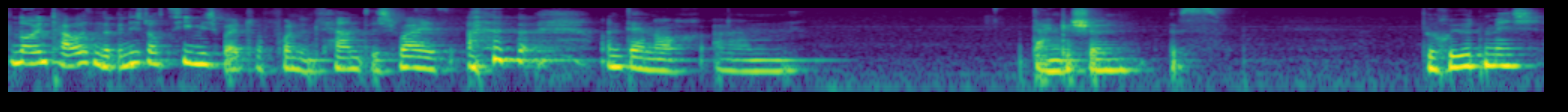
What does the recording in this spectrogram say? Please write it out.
9000, da bin ich noch ziemlich weit davon entfernt, ich weiß. und dennoch, ähm, Dankeschön. Es berührt mich,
